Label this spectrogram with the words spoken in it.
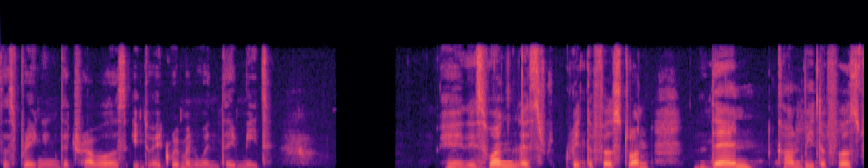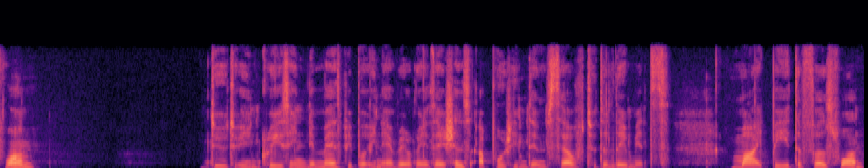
thus bringing the travelers into agreement when they meet. Okay, this one, let's read the first one. Then can't be the first one. Due to increasing demands, people in every organization are pushing themselves to the limits. Might be the first one.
